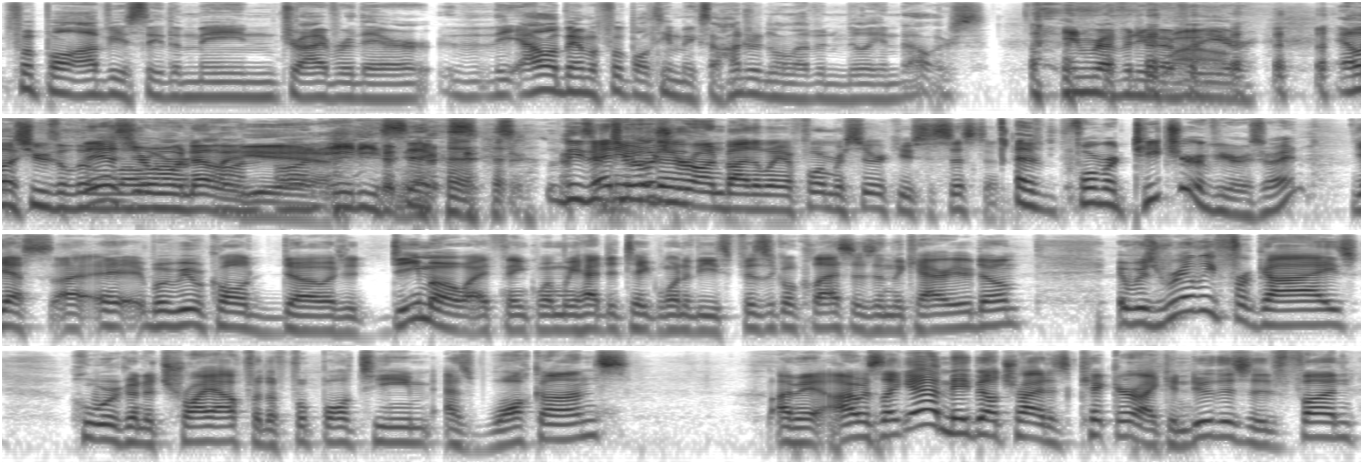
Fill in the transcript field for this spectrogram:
Football obviously the main driver there. The Alabama football team makes 111 million dollars in revenue every year. LSU is a little There's lower Monelli. on, Yeah. on 86. These are Eddie two of the, Orgeron, by the way, a former Syracuse assistant. a former teacher of yours, right? Yes, uh, uh, we were called uh, was it demo, I think, when we had to take one of these physical classes in the Carrier Dome. It was really for guys who were going to try out for the football team as walk-ons. I mean, I was like, yeah, maybe I'll try it as kicker. I can do this. It's fun.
